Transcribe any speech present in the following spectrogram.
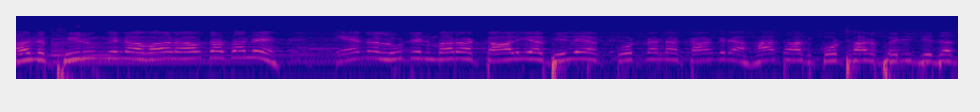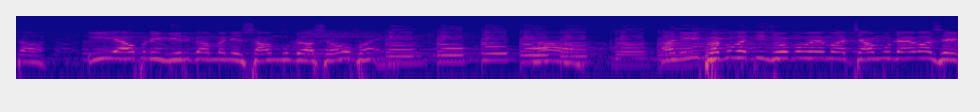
અને ફિરુંગીના વાણ આવતા હતા ને, એને લૂંટીને મારા કાળિયા ભીલે કોટલાના કાંગરે હાથ હાથ કોઠાર ભરી દીધા હતા. ઈ આપણી વીરગામાની ચામુંડા છે હો ભાઈ. હા. અને ઈ ભગવતી જોગમામાં ચામુંડા આવ્યા છે.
